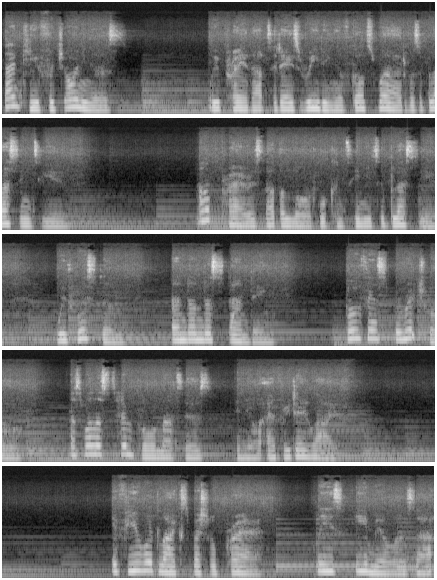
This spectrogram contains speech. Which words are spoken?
Thank you for joining us. We pray that today's reading of God's Word was a blessing to you. Our prayer is that the Lord will continue to bless you with wisdom and understanding, both in spiritual as well as temporal matters in your everyday life. If you would like special prayer, please email us at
